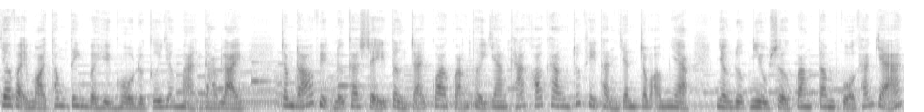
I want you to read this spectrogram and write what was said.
Do vậy, mọi thông tin về Hiền Hồ được cư dân mạng đào lại. Trong đó, việc nữ ca sĩ từng trải qua quãng thời gian khá khó khăn trước khi thành danh trong âm nhạc nhận được nhiều sự quan tâm của khán giả.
